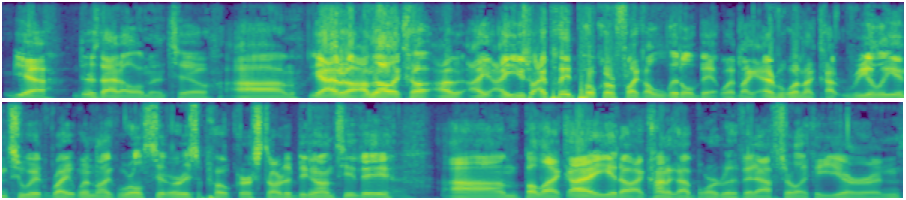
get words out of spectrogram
Yeah, there's that element too. Um, yeah, I don't know. I'm not like a. I, I, I used I played poker for like a little bit when like everyone like got really into it right when like World Series of Poker started being on TV. Um, but like I, you know, I kind of got bored with it after like a year, and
